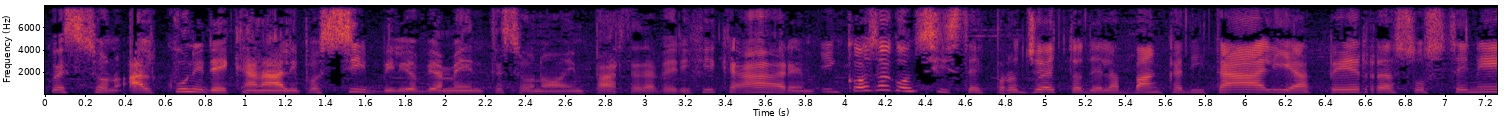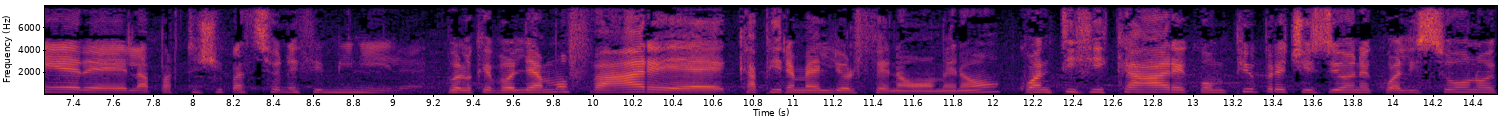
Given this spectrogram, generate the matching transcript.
Questi sono alcuni dei canali possibili, ovviamente sono in parte da verificare. In cosa consiste il progetto della Banca d'Italia per sostenere la partecipazione femminile? Quello che vogliamo fare è capire meglio il fenomeno, quantificare con più precisione quali sono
